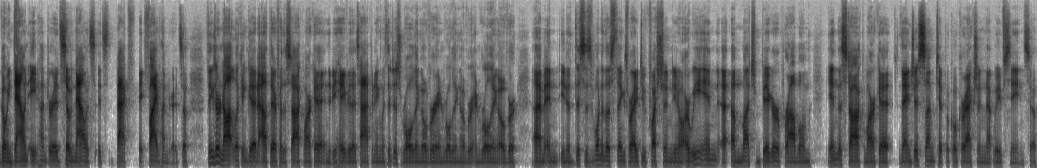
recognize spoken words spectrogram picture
going down 800. So now it's it's back at 500. So things are not looking good out there for the stock market and the behavior that's happening with it just rolling over and rolling over and rolling over. Um, and you know, this is one of those things where I do question, you know, are we in a, a much bigger problem in the stock market than just some typical correction that we've seen. So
